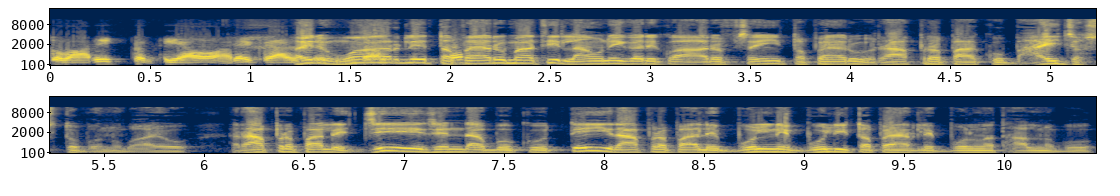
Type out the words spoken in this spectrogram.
स्वाभाविक प्रक्रिया हो हरेक उहाँहरूले तपाईँहरूमाथि लाउने गरेको आरोप चाहिँ तपाईँहरू राप्रपाको भाइ जस्तो भन्नुभयो। राप्रपाले जे एजेन्डा बोको त्यही राप्रपाले बोल्ने बोली तपाईँहरूले बोल्न थाल्नुभयो।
